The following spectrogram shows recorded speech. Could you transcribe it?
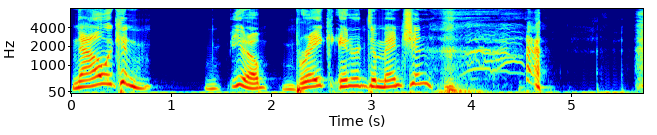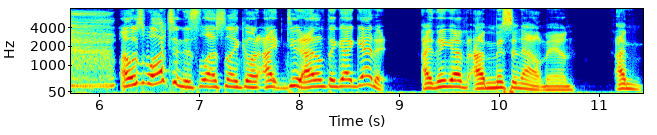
Now it can, you know, break inner dimension. I was watching this last night, going, "I, dude, I don't think I get it. I think I've, I'm missing out, man. I'm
